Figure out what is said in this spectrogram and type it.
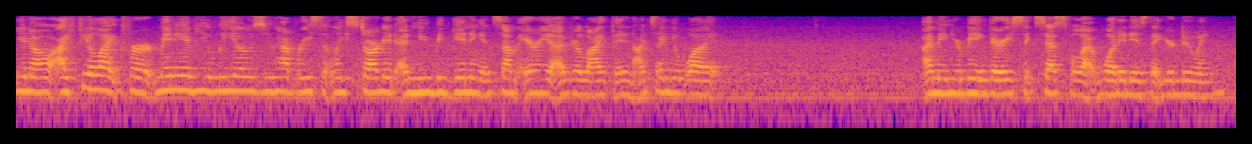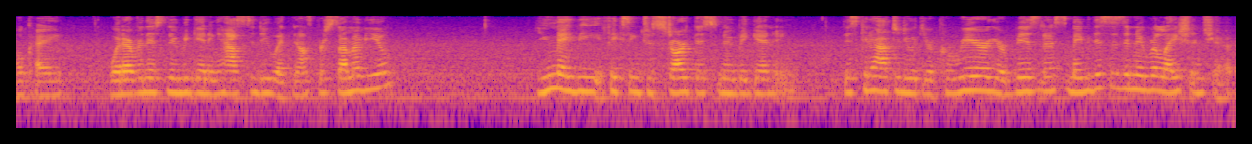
You know, I feel like for many of you Leos, you have recently started a new beginning in some area of your life. And I tell you what, I mean, you're being very successful at what it is that you're doing, okay? Whatever this new beginning has to do with. Now, for some of you, you may be fixing to start this new beginning. This could have to do with your career, your business. Maybe this is a new relationship,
